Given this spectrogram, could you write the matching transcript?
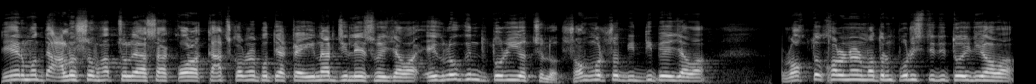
দেহের মধ্যে আলস্য ভাব চলে আসা করা- কাজকর্মের প্রতি একটা এনার্জি লেস হয়ে যাওয়া, এগুলোও কিন্তু তৈরি হচ্ছিল। সংঘর্ষ বৃদ্ধি পেয়ে যাওয়া, রক্তক্ষরণের মতন পরিস্থিতি তৈরি হওয়া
